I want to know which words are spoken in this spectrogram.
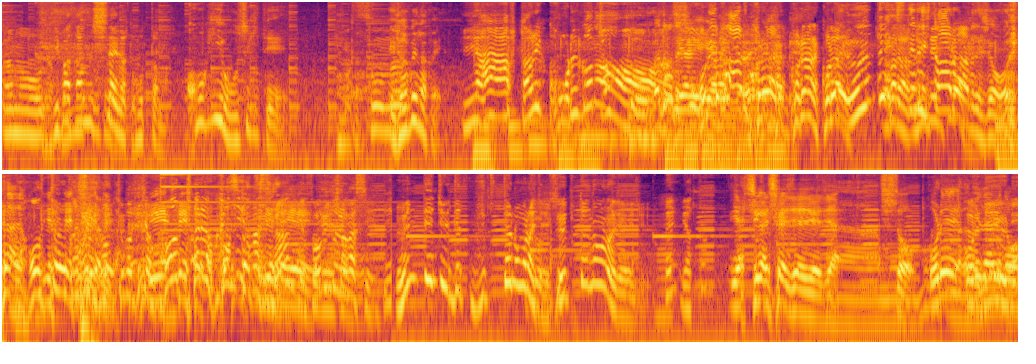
あのディパさん次第だと思ったの。コーヒー多すぎて選べなかいいやー二人これかな。これはあるこれはある。これはねこれはね運転してる人あるあるでしょ。いや本当におかしいよ。ねこっちこっち本当におかしい。やつなんで本当におかしい運転中絶絶対飲まないじゃん絶対飲まないじゃなえやったいや違う違う違う違う違うちょっと俺俺なりの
